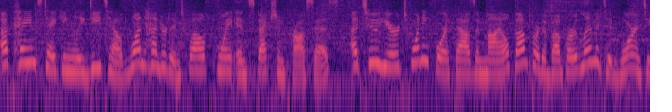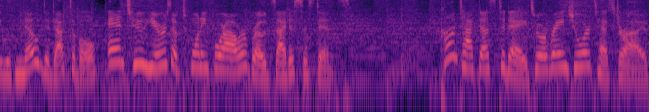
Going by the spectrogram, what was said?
a painstakingly detailed 112-point inspection process, a 2-year 24,000-mile bumper-to-bumper limited warranty with no deductible, and 2 years of 24-hour roadside assistance. Contact us today to arrange your test drive.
